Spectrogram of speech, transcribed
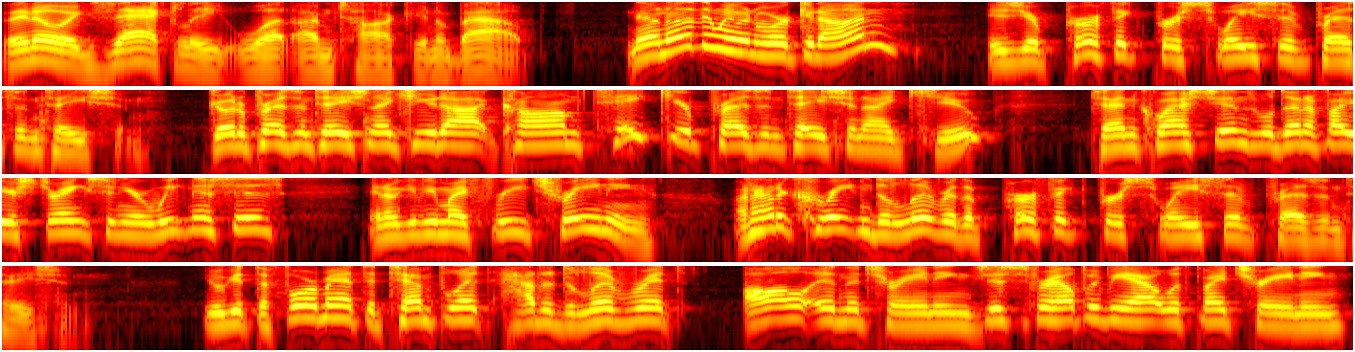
They know exactly what I'm talking about. Now, another thing we've been working on is your perfect persuasive presentation. Go to presentationiq.com, take your presentation IQ. 10 questions will identify your strengths and your weaknesses, and I'll give you my free training on how to create and deliver the perfect persuasive presentation. You'll get the format, the template, how to deliver it, all in the training, just for helping me out with my training.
